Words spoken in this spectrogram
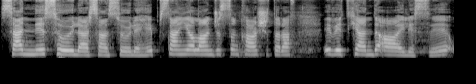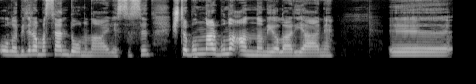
Sen ne söylersen söyle hep sen yalancısın karşı taraf evet kendi ailesi olabilir ama sen de onun ailesisin. İşte bunlar bunu anlamıyorlar yani. Ee,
